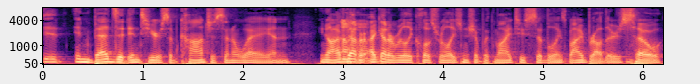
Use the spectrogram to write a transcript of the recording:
it embeds it into your subconscious in a way. And you know i've got a, Uh-huh. i got a really close relationship with my two siblings my brothers. So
